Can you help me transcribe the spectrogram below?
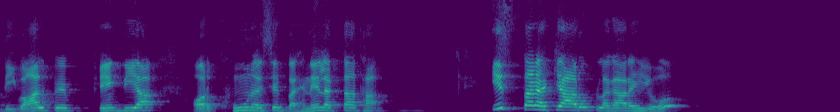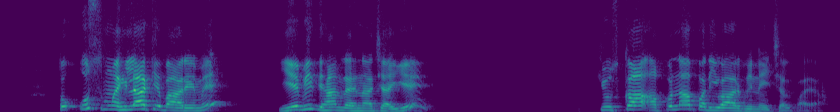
दीवार पे फेंक दिया और खून ऐसे बहने लगता था। इस तरह के आरोप लगा रही हो तो उस महिला के बारे में यह भी ध्यान रहना चाहिए कि उसका अपना परिवार भी नहीं चल पाया।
